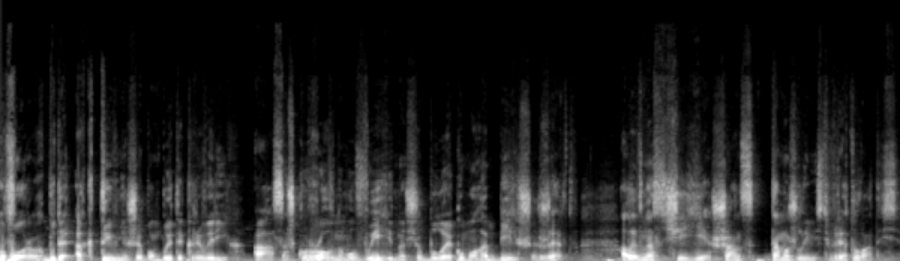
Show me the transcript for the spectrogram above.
Ворог буде активніше бомбити кривий ріг, а Сашку Ровному вигідно, щоб було якомога більше жертв. Але в нас ще є шанс та можливість врятуватись.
